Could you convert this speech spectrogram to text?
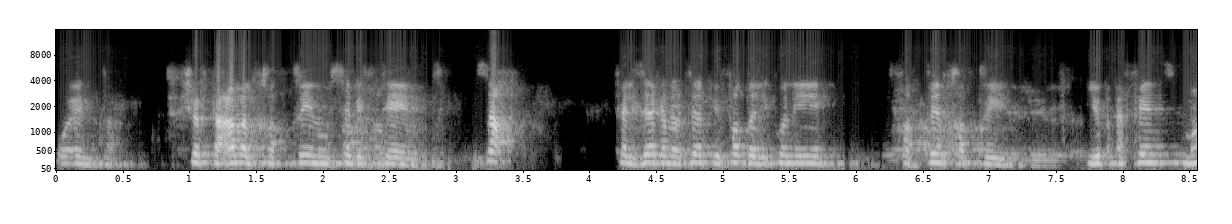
و enter شفت عمل خطين وساب الثالث صح. فلذلك أنا قلت لك يفضل يكون إيه؟ خطين خطين. يبقى فنس ما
